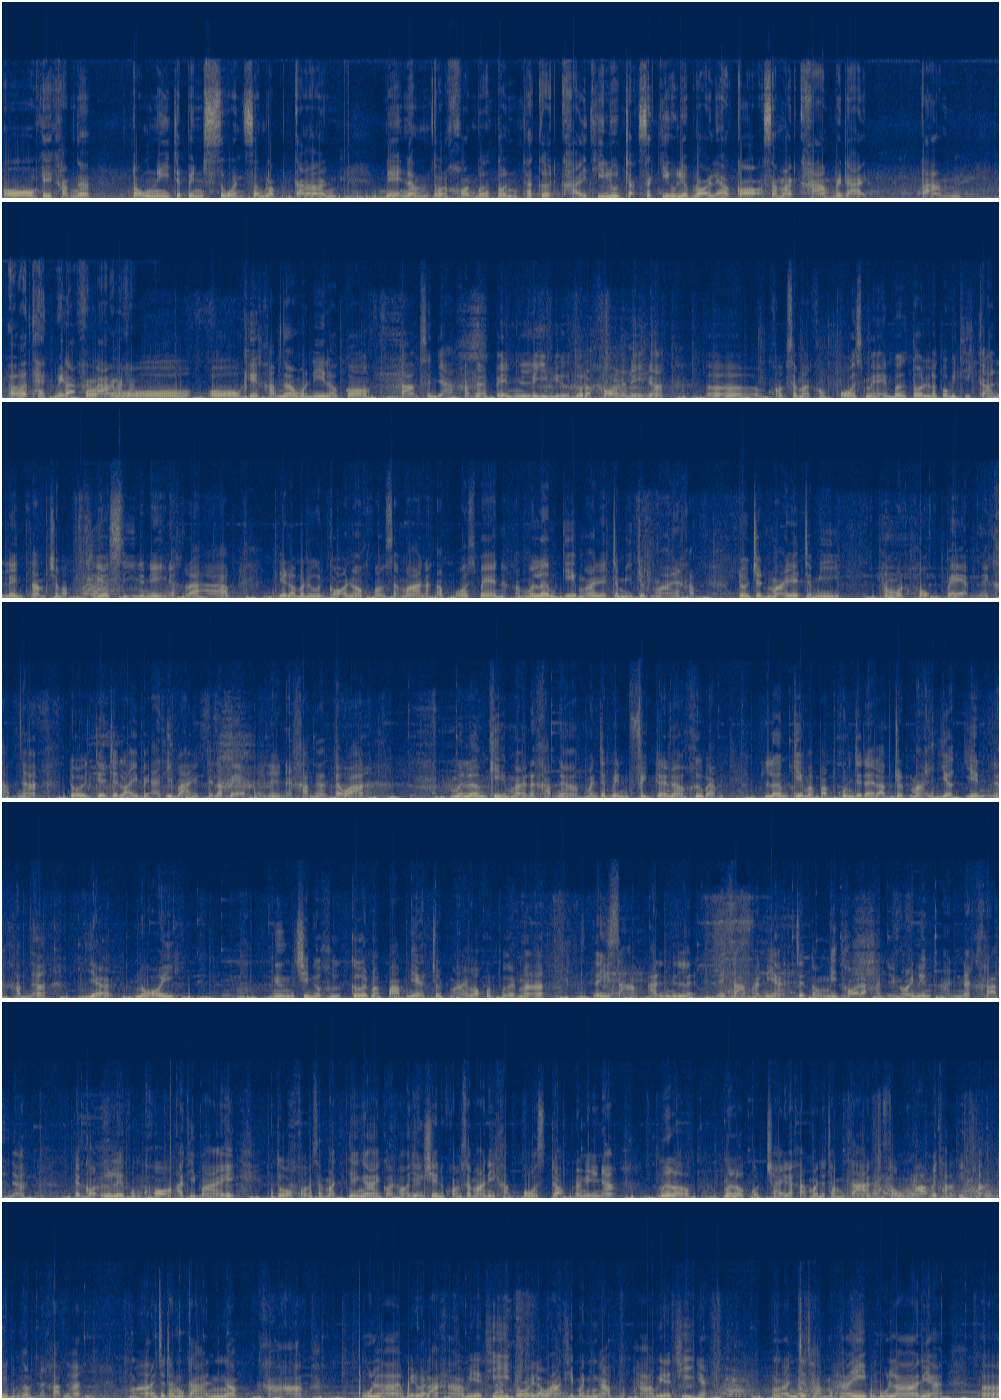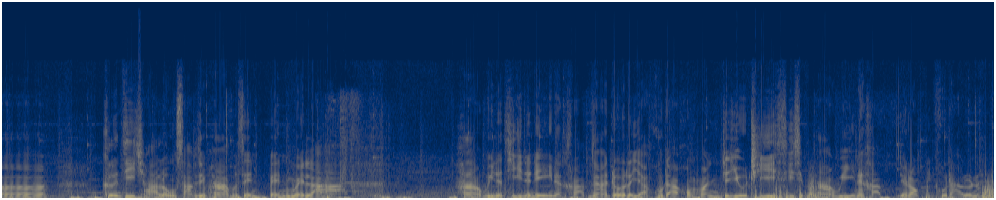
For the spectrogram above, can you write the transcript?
โอเคครับนะ ตรงนี้จะเป็นส่วนสำหรับการแนะนำตัวละครเบื้องต้น ถ้าเกิดใครที่รู้จักสกิลเรียบร้อยแล้วก็สามารถข้ามไปได้ตามแท็กเวลาข้างล่างนะครับ โอ้โอเคครับนะวันนี้เราก็ตามสัญญาครับนะ เป็นรีวิวตัวละครนั่นเองนะเอ่อความสามารถของโปสแมนเบื้องต้น แล้วก็วิธีการเล่นตามฉบับเทียร์นั่นเองนะครับ เดี๋ยวเรามาดูกันก่อนเนาะความสามารถนะครับโปสแมนนะครับเมื่อเริ่มเกมมาเนี่ยจะมีจดหมายนะครับ โดยจดหมายเนี่ยจะมี ทั้งหมด 6 แบบนะครับนะ โดยเดี๋ยวจะไล่ไปอธิบายแต่ละแบบไปเลยนะครับนะ แต่ว่าเมื่อเริ่มเกมมานะครับนะ มันจะเป็นฟิกเลยนะคือแบบเริ่มเกมมาปั๊บคุณจะได้รับจดหมายเยือกเย็นนะครับนะอย่างน้อยหนึ่งชิ้นก็คือเกิดมาปั๊บเนี่ยจดหมายพอคุณเปิดมาใน 3 อันใน 3 อันเนี้ยจะต้องมีทอรหัสอย่างน้อย 1 อันนะครับนะ แต่ก่อนอื่นเลยผมขออธิบายตัวความสามารถง่ายๆก่อนเนาะอย่างเช่นความสามารถนี้ครับ post doc นั่นเองนะเมื่อเราเมื่อเรากดใช้นะครับ มันจะทำการส่งหมาไปทางทิศทางที่กำหนดนะครับนะหมาจะทำการงับขาผู้ล่าเป็นเวลา 5 วินาที โดยระหว่างที่มันงับ 5 วินาทีเนี่ยมันจะทำให้ผู้ล่าเนี่ยเอ่อเคลื่อนที่ช้าลง 35%เป็นเวลา 5 วินาทีนั่นเองนะครับนะโดยระยะคูดาวของมันจะอยู่ที่ 45 วินะครับ เดี๋ยวลองปิดคูดาวดูนะ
